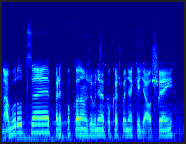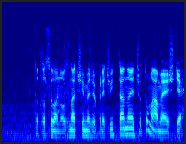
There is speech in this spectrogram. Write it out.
Na budúce predpokladám, že budeme pokračovať nejakej ďalšej. Toto si len označíme, že prečítané. Čo tu máme ešte?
